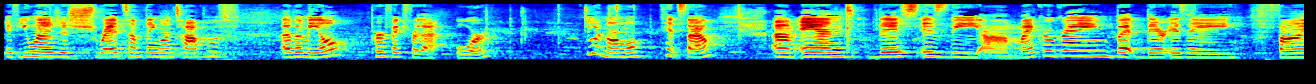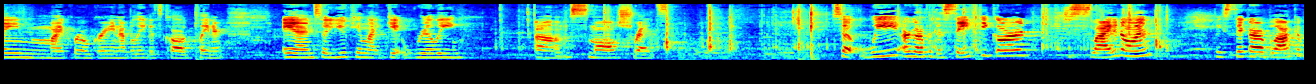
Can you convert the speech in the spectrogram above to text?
If you wanna just shred something on top of, of a meal, perfect for that. Or do a normal tent style. Um, and this is the um, micrograin, but there is a fine micrograin, I believe it's called planer. And so you can like get really um, small shreds. So we are gonna put the safety guard, just slide it on. We stick our block of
